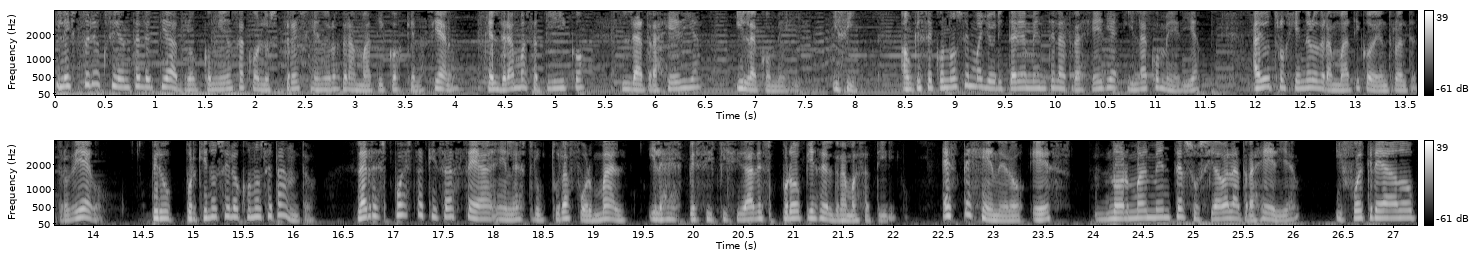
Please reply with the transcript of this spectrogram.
Y la historia occidental del teatro comienza con los tres géneros dramáticos que nacieron, el drama satírico, la tragedia y la comedia. Y sí, aunque se conoce mayoritariamente la tragedia y la comedia, hay otro género dramático dentro del teatro griego. Pero, ¿por qué no se lo conoce tanto? La respuesta quizás sea en la estructura formal y las especificidades propias del drama satírico. Este género es normalmente asociado a la tragedia y fue creado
